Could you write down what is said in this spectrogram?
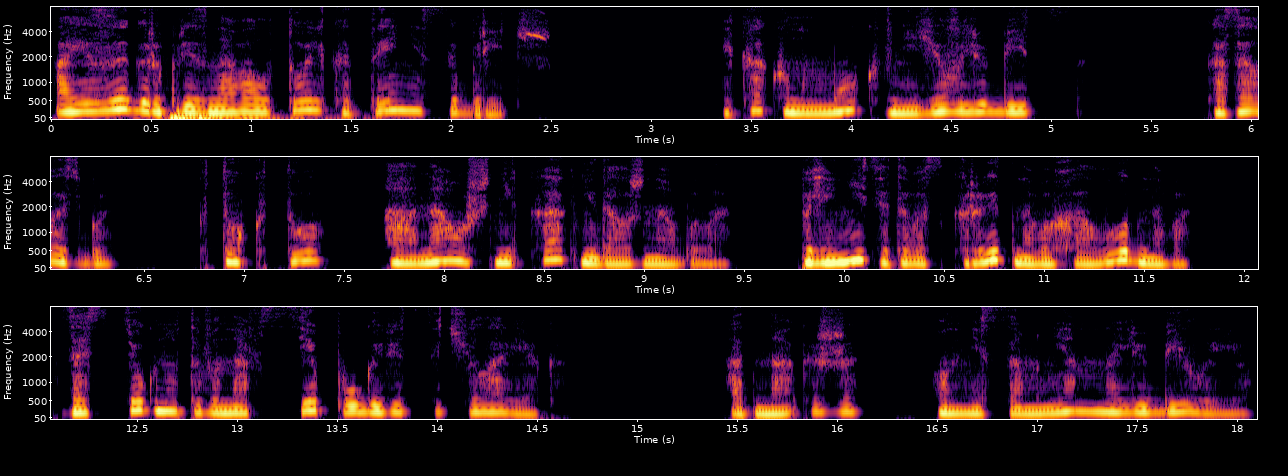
а из игр признавал только теннис и бридж. И как он мог в нее влюбиться? Казалось бы, кто-кто, а она уж никак не должна была пленить этого скрытного, холодного, застегнутого на все пуговицы человека. Однако же он, несомненно, любил ее,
